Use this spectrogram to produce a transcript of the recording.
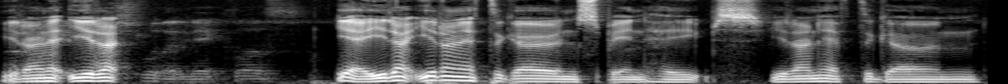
you don't you don't with a necklace. yeah you don't you don't have to go and spend heaps. You don't have to go and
